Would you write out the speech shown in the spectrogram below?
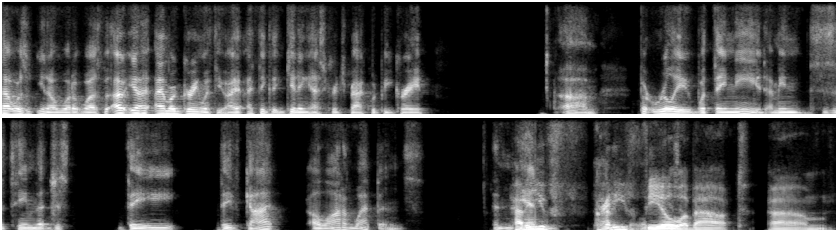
that was you know what it was. But I, yeah, I'm agreeing with you. I, I think that getting Eskridge back would be great. Um, but really, what they need, I mean, this is a team that just they they've got a lot of weapons and, how do you how do you feel about um,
